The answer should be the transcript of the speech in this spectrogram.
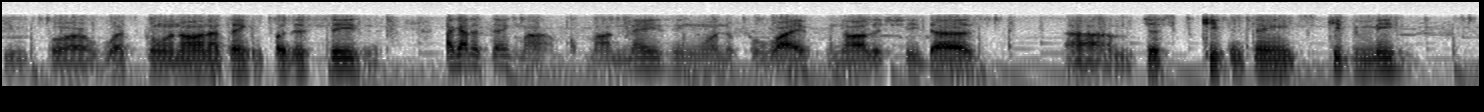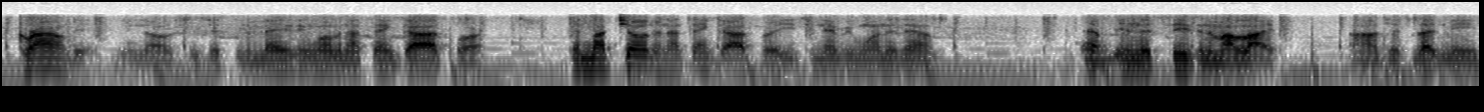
him for what's going on. I thank him for this season. I got to thank my my amazing, wonderful wife and all that she does, um, just keeping things, keeping me grounded. You know, she's just an amazing woman. I thank God for, and my children. I thank God for each and every one of them uh, in this season of my life. Uh, just let me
